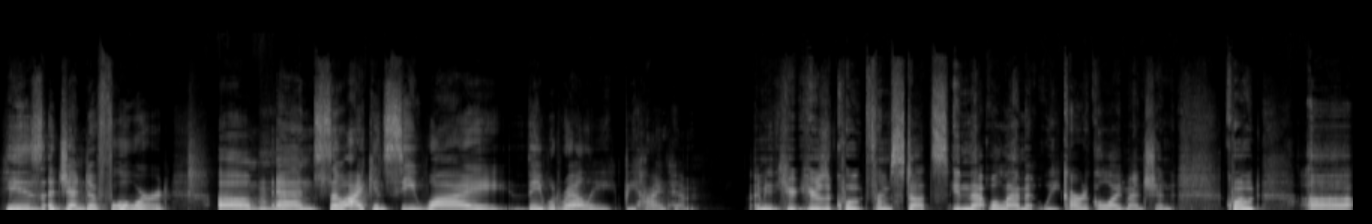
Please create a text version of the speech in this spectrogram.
his agenda forward um Mhm. and so i can see why they would rally behind him I mean, here, here's a quote from Stutz in that Willamette Week article I mentioned. Quote, uh,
